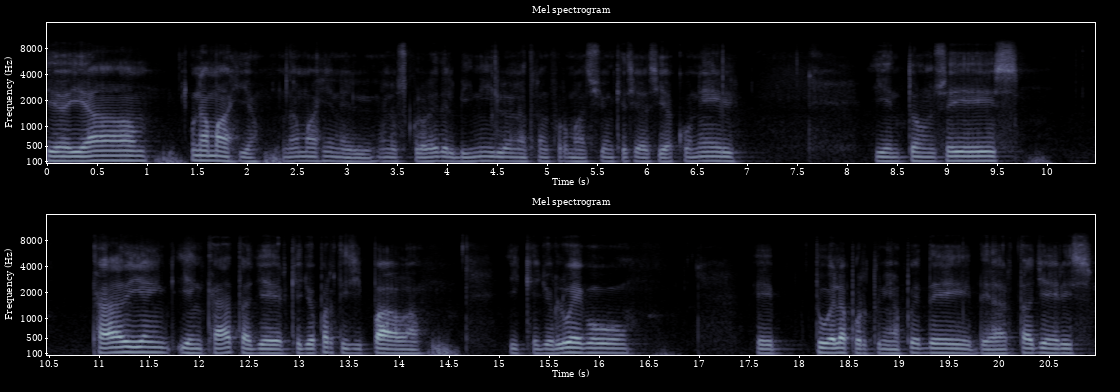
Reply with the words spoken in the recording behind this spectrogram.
y había una magia, una magia en, los colores del vinilo, en la transformación que se hacía con él. Y entonces, cada día y en cada taller que yo participaba y que yo luego eh, tuve la oportunidad pues de, dar talleres,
